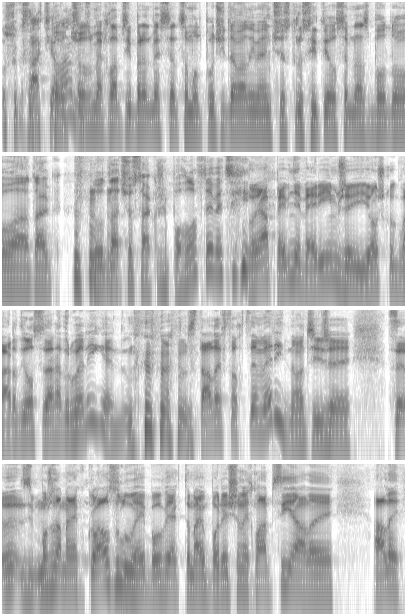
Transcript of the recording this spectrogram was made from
Zatiaľ, to, čo sme chlapci pred mesiacom odpočítavali Manchester City 18 bodov a tak, to na čo sa akože pohlo v tej veci? No ja pevne verím, že Joško Guardiol sa zahrá druhé lige. Stále v to chcem veriť, no, čiže možno tam má nejakú klauzulu, hej, boh vie, ak to majú poriešené chlapci, ale Ale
